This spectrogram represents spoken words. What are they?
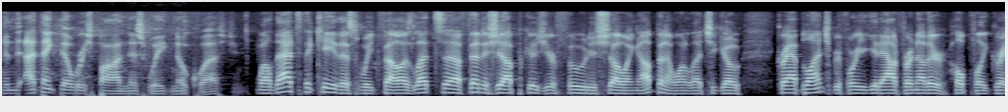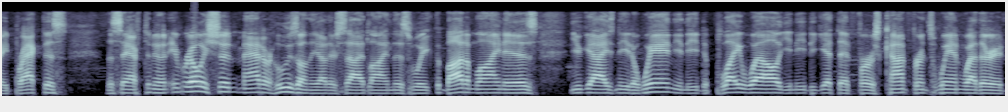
and I think they'll respond this week, no question. Well, that's the key this week, fellas. Let's uh, finish up because your food is showing up, and I want to let you go grab lunch before you get out for another hopefully great practice this afternoon. It really shouldn't matter who's on the other sideline this week. The bottom line is you guys need a win. You need to play well. You need to get that first conference win, whether it,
